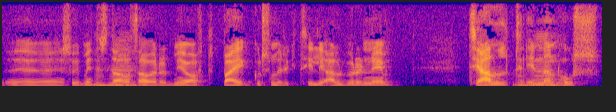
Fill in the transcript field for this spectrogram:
eins og ég myndist á þá eru mjög oft bækur sem eru ekki til í alvörunni. Tjald innan hús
